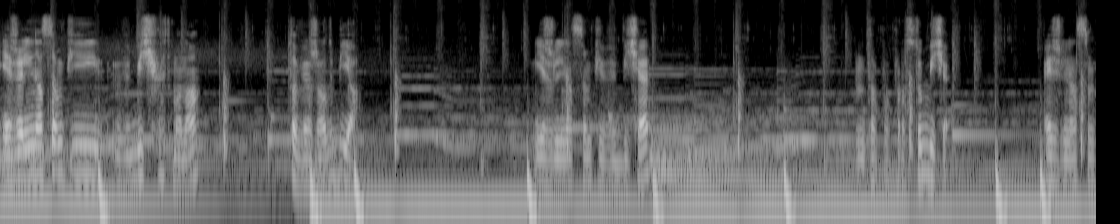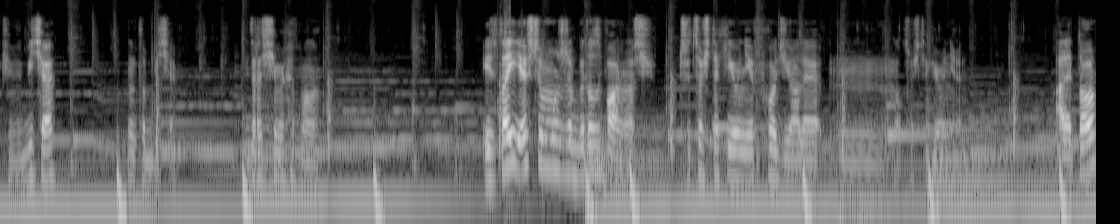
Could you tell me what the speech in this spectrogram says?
Jeżeli nastąpi wybicie hetmana, to wieża odbija. Jeżeli nastąpi wybicie, no to po prostu bicie. A jeżeli nastąpi wybicie, no to bicie. I tracimy hetmana. I tutaj jeszcze może by rozważać, czy coś takiego nie wchodzi, ale mm, no coś takiego nie. Ale to,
